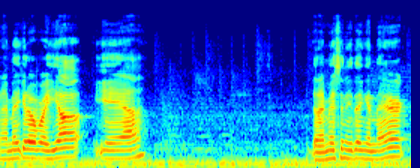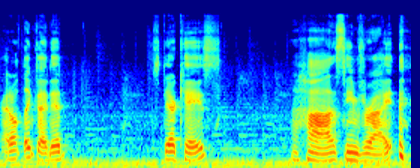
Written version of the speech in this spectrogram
Can I make it over here? Yeah. Did I miss anything in there? I don't think I did. Staircase. Aha, that seems right.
